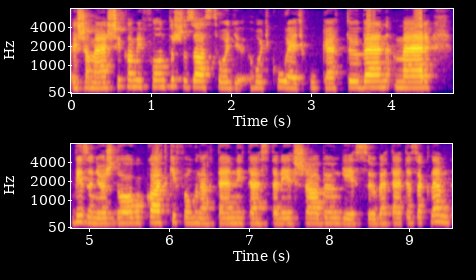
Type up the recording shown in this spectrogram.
És a másik, ami fontos, az az, hogy, hogy Q1, Q2-ben már bizonyos dolgokat ki fognak tenni tesztelésre a böngészőbe. Tehát ezek nem,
